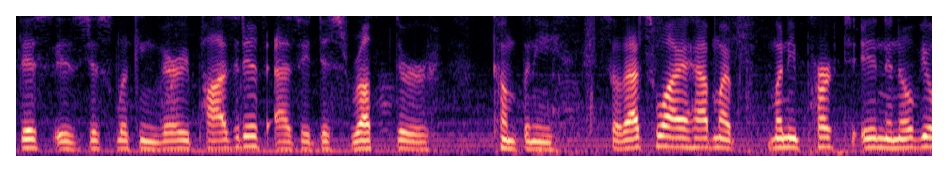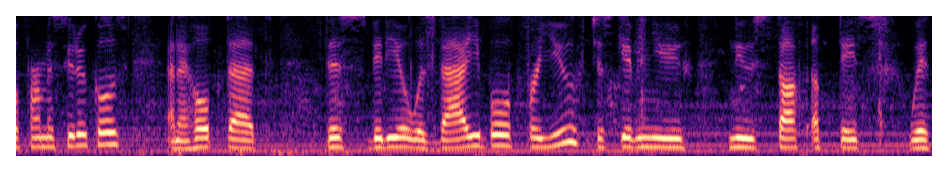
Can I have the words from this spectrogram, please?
This is just looking very positive as a disruptor company. So that's why I have my money parked in Inovio Pharmaceuticals and I hope that this video was valuable for you, just giving you new stock updates with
